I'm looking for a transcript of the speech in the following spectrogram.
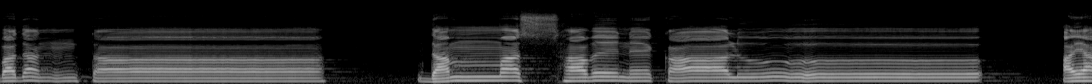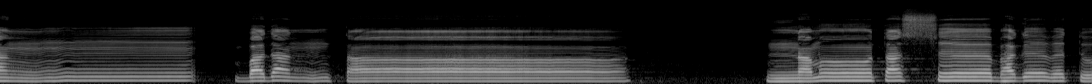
බදන්තා. ධම්මස්සවන කාලු අයං බදන්තා. නමෝතස්ස භගවතු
